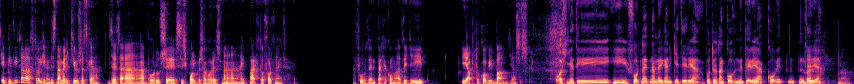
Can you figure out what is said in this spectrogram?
επειδή τώρα αυτό γίνεται στην Αμερική ουσιαστικά δεν θα μπορούσε στις υπόλοιπες αγορές να υπάρχει το Fortnite αφού δεν υπάρχει ακόμα δίκη ή η Apple το κόβει μπαμ, γεια σας. Όχι, γιατί η Fortnite είναι αμερικανική εταιρεία. Οπότε όταν κόβει την εταιρεία, κόβει την εταιρεία. Να, να.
